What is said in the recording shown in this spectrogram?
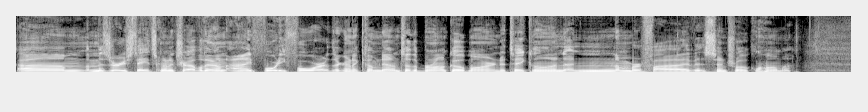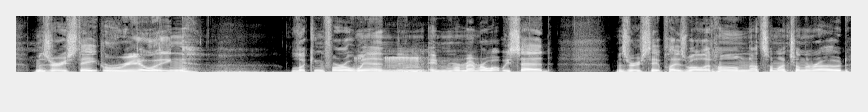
Um, Missouri State's going to travel down I forty four. They're going to come down to the Bronco Barn to take on number five at Central Oklahoma. Missouri State reeling, looking for a win. And, and remember what we said: Missouri State plays well at home, not so much on the road.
